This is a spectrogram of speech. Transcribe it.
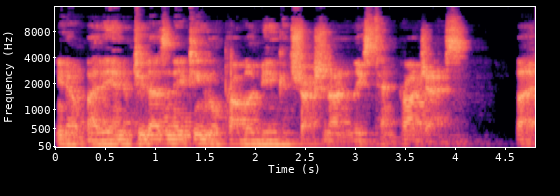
you know, by the end of 2018, we'll probably be in construction on at least 10 projects. But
